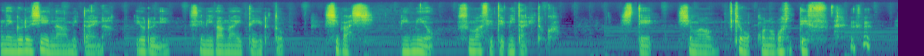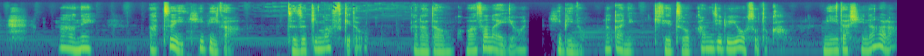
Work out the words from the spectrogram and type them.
寝苦しいなみたいな夜にセミが鳴いていると、しばし耳を澄ませてみたりとかしてしまう今日この頃です。まあね、暑い日々が続きますけど、体を壊さないように、日々の中に季節を感じる要素とかを見出しながら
